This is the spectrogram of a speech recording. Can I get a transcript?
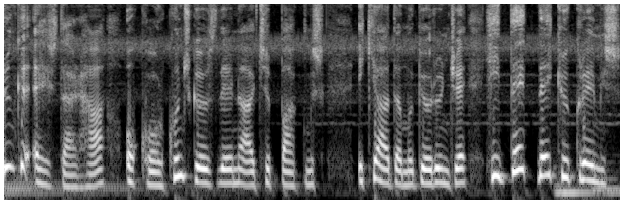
Çünkü ejderha o korkunç gözlerini açıp bakmış. İki adamı görünce hiddetle kükremiş.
